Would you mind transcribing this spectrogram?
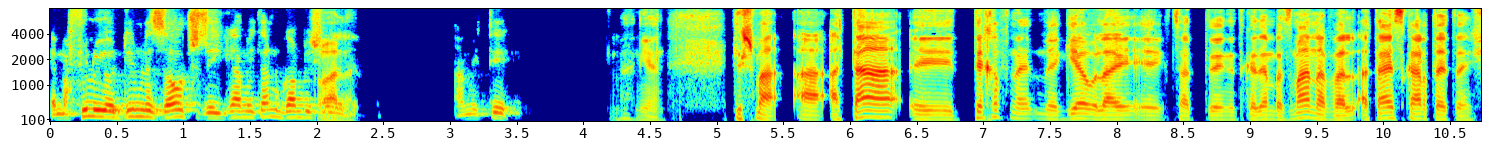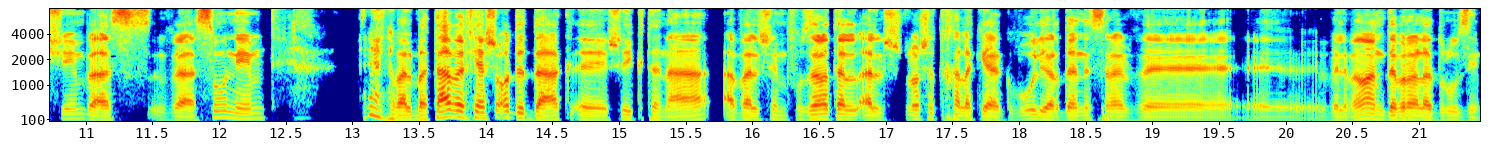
הם אפילו יודעים לזהות שזה הגיע מאיתנו גם בשביל... אמיתי. מעניין. תשמע, אתה, אה, תכף נגיע אולי אה, קצת אה, נתקדם בזמן, אבל אתה הזכרת את השיעים והסונים, אבל בתווך יש עוד עדה שהיא קטנה, אבל שמפוזרת על, על שלושת חלקי הגבול, ירדן, ישראל ו... ולבנון, אני מדבר על הדרוזים.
